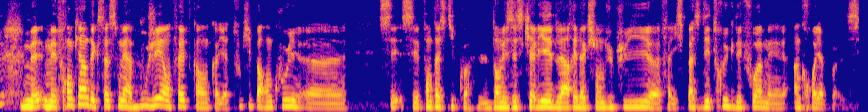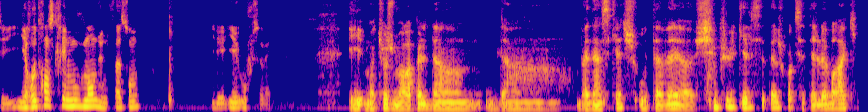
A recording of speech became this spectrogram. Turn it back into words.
mais, mais Franquin, dès que ça se met à bouger en fait, quand, quand il y a tout qui part en couille. Euh, c'est fantastique quoi. Dans les escaliers de la rédaction du puits, enfin, il se passe des trucs des fois, mais incroyable. Quoi. Il retranscrit le mouvement d'une façon. Il est, il est, ouf ce mec. Et moi, tu vois, je me rappelle d'un bah, d'un sketch où tu avais, euh, je sais plus lequel c'était, je crois que c'était Le Brac,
